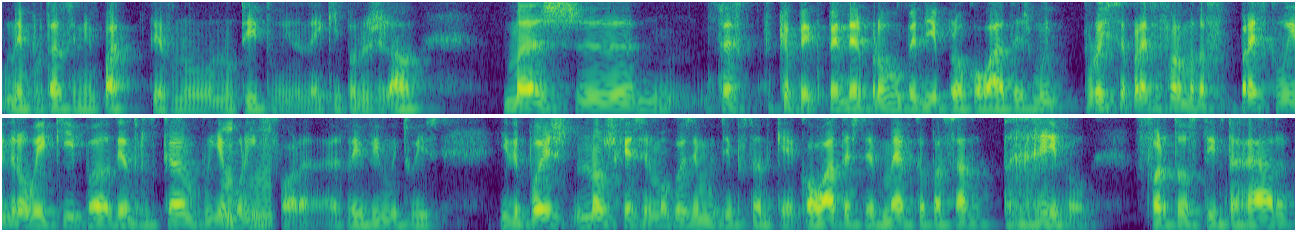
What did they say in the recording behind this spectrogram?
na, importância e no impacto que teve no, no título e na equipa no geral mas se tivesse que pender para um, pendia para o Coates, muito por isso, para essa forma, da, parece que liderou a equipa dentro de campo e a Mourinho uhum. fora, vi, vi muito isso. E depois, não esquecer uma coisa muito importante, que é, Coates teve uma época passada terrível, fartou-se de enterrar,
